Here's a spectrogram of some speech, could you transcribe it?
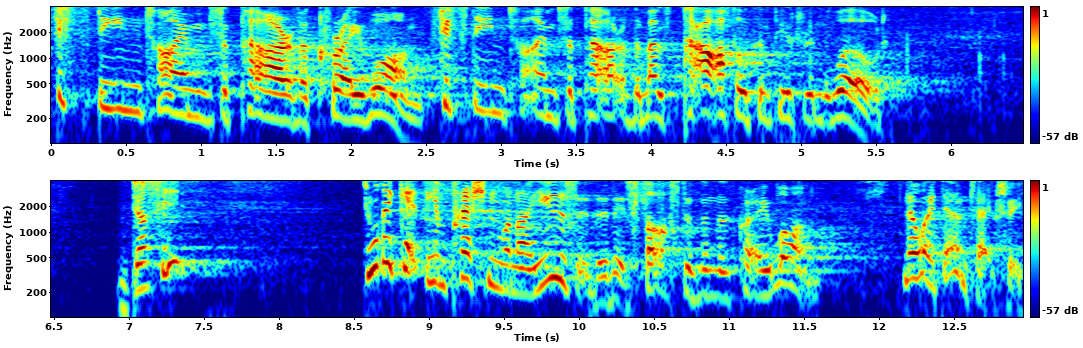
15 times the power of a Cray 1, 15 times the power of the most powerful computer in the world. Does it? Do I get the impression when I use it that it's faster than the Cray 1? No, I don't actually.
